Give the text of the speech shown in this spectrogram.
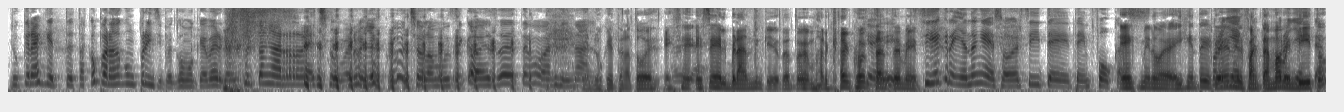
¿Tú crees que te estás comparando con un príncipe? Como que, verga, yo soy tan arrecho, pero yo escucho la música a veces de este es marginal. lo que trato de... Ese, Ok. ese es el branding que yo trato de marcar constantemente. Sigue creyendo en eso, a ver si te, te enfocas. Es, mira, hay gente que cree en el fantasma bendito.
